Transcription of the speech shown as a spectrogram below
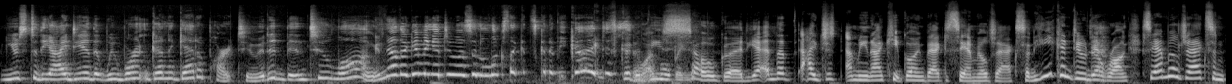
used to the idea that we weren't going to get a part two. It had been too long, and now they're giving it to us, and it looks like it's going to be good. It's Gonna be so good. Yeah, and the I just I mean I keep going back to Samuel Jackson. He can do no Yeah. wrong. Samuel Jackson,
